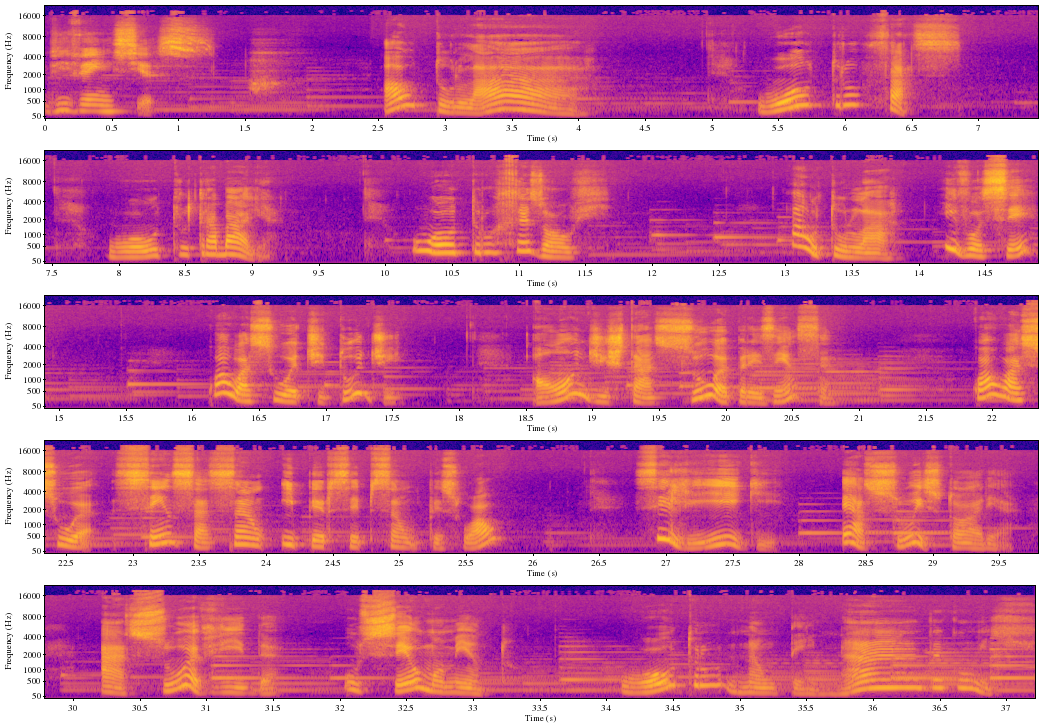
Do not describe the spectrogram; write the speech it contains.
vivências. Alto lá! O outro faz, o outro trabalha, o outro resolve. Alto lá! E você? Qual a sua atitude? Aonde está a sua presença? Qual a sua sensação e percepção pessoal? Se ligue, é a sua história, a sua vida, o seu momento. O outro não tem nada com isso.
